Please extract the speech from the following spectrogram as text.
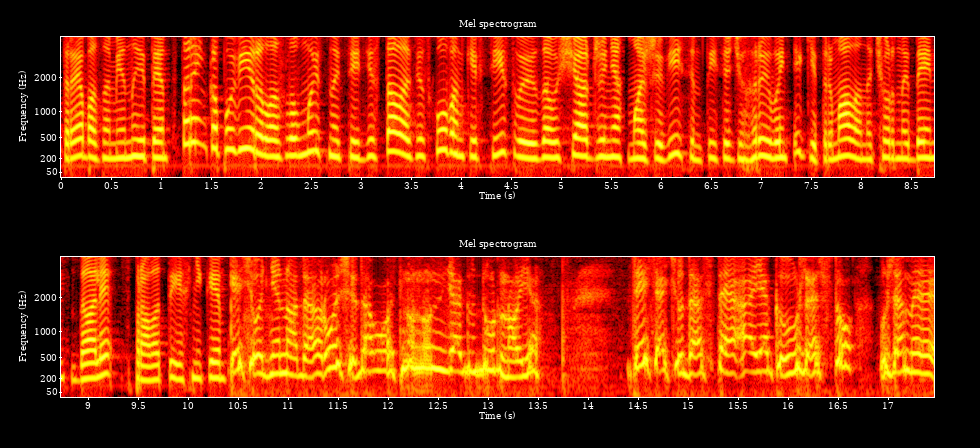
треба замінити. Старенька повірила зловмисниці, дістала зі схованки всі свої заощадження, майже 8 тисяч гривень, які тримала на чорний день. Далі справа техніки. І сьогодні треба гроші давати, ну, ну як дурно я. Тисячу дасте, а як вже сто, вже, ми,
